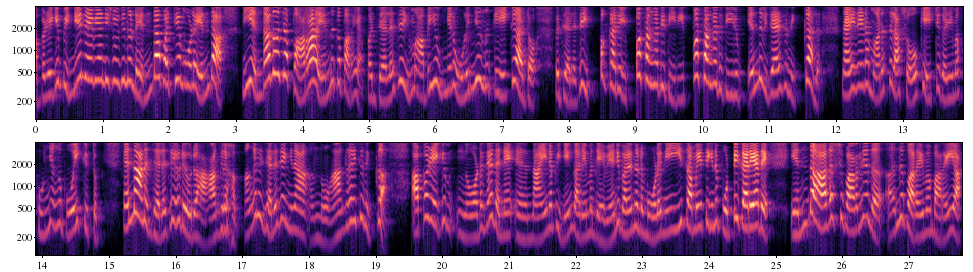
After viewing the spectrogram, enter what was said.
അപ്പോഴേക്കും പിന്നെയും ദേവയാനി ചോദിക്കുന്നുണ്ട് എന്താ പറ്റിയ മോളെ? എന്താ? നീ എന്താന്ന് വെച്ചാൽ പറ എന്നൊക്കെ പറയാം. അപ്പം ജലജയും അഭിയും ഇങ്ങനെ ഒളിഞ്ഞു നിന്ന് കേൾക്കുക കേട്ടോ. അപ്പം ജലജ ഇപ്പം കരയും ഇപ്പം സംഗതി തീരും ഇപ്പം സംഗതി തീരും എന്ന് വിചാരിച്ച് നിൽക്കാണ്. നയനയുടെ മനസ്സിൽ ആ ഷോക്ക് ഏറ്റു കഴിയുമ്പോൾ കുഞ്ഞങ്ങ് പോയി കിട്ടും. എന്നാണ് ജലജയുടെ ഒരു ആഗ്രഹം. അങ്ങനെ ജലജ ഇങ്ങനെ ആഗ്രഹിച്ച് നിൽക്കുക. അപ്പോഴേക്കും ഉടനെ തന്നെ നയന പിന്നെയും കരയുമ്പോൾ ദേവയാനി പറയുന്നുണ്ട് മോളെ നീ ഈ സമയത്ത് ഇങ്ങനെ പൊട്ടിക്കരയാതെ എന്താ ആദർശ് പറഞ്ഞത്? എന്ന് പറയുമ്പോൾ പറയുക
